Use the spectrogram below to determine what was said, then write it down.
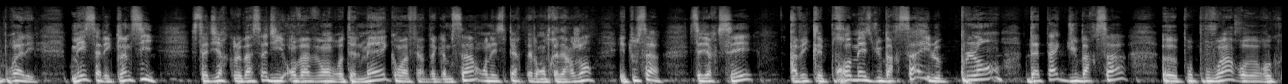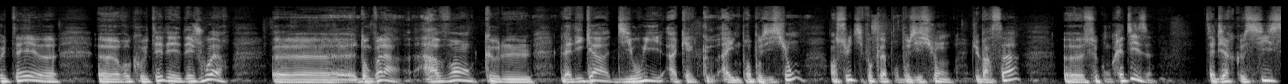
pourrait aller. Mais c'est avec si. C'est-à-dire que le Barça dit on va vendre tel mec, on va faire comme ça, on espère telle rentrée d'argent et tout ça. C'est-à-dire que c'est avec les promesses du Barça et le plan d'attaque du Barça euh, pour pouvoir euh, recruter euh, recruter des, joueurs. Donc voilà, avant que la Liga dit oui à, quelque, à une proposition, ensuite il faut que la proposition du Barça se concrétise. C'est-à-dire que si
